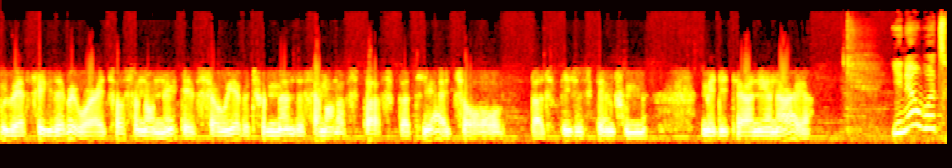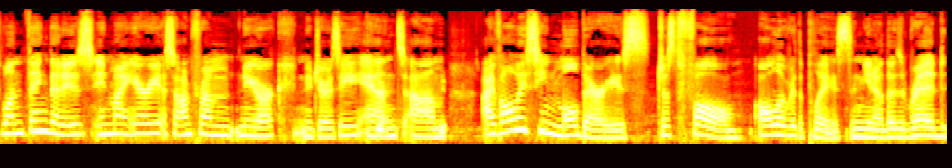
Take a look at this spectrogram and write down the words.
We have figs everywhere. It's also non-native, so we have a tremendous amount of stuff. But yeah, it's all basically just came from Mediterranean area. You know what's one thing that is in my area? So I'm from New York, New Jersey, and um, I've always seen mulberries just fall all over the place. And, you know, those red,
